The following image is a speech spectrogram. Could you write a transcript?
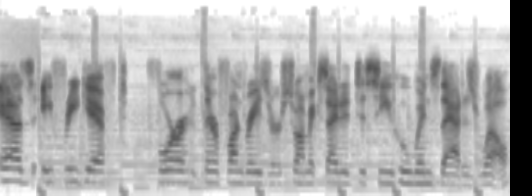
as a free gift for their fundraiser. So I'm excited to see who wins that as well.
